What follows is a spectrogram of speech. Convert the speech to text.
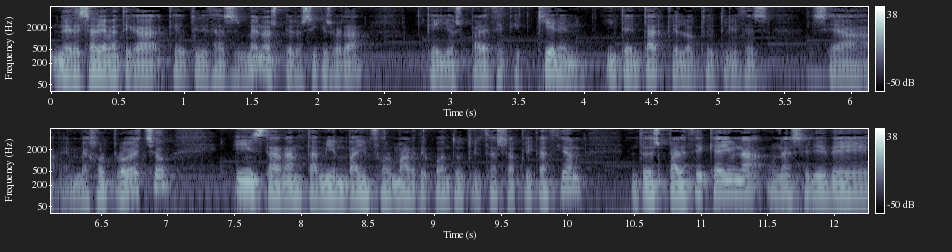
necesariamente que, que utilizases menos, pero sí que es verdad que ellos parece que quieren intentar que lo que utilices sea en mejor provecho Instagram también va a informar de cuánto utilizas la aplicación. Entonces parece que hay una, serie de,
